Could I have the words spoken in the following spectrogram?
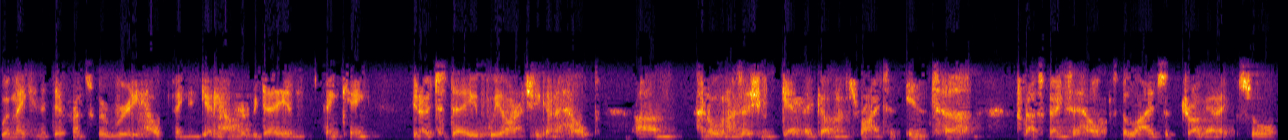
we're making a difference, we're really helping and getting up every day and thinking, you know, today we are actually going to help um, an organisation get their governance right, and in turn that's going to help the lives of drug addicts or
